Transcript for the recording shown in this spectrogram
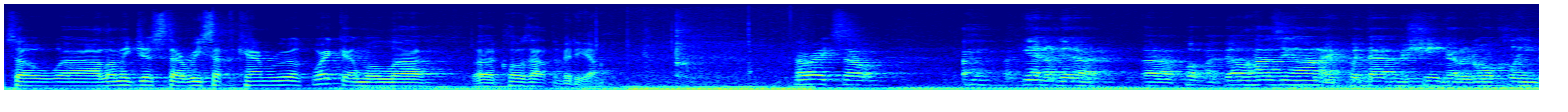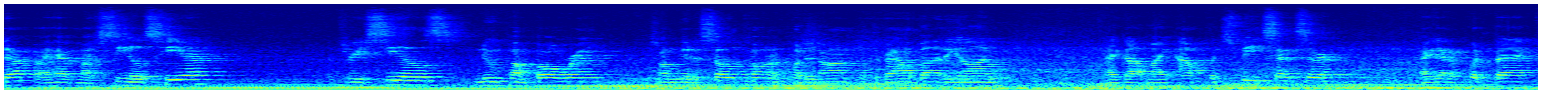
So, uh, let me just uh, reset the camera real quick and we'll, uh, uh, close out the video. All right, so again, I'm gonna uh, put my bell housing on. I put that machine, got it all cleaned up. I have my seals here, the three seals, new pump O-ring. So I'm gonna silicone and put it on, put the valve body on. I got my output speed sensor. I gotta put back,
